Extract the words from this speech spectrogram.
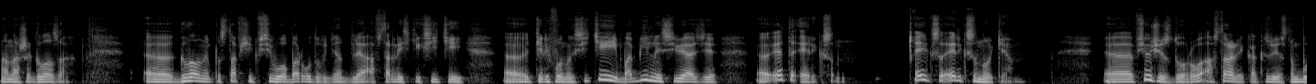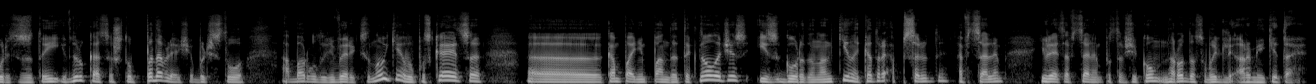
на наших глазах. Главный поставщик всего оборудования для австралийских сетей, телефонных сетей, мобильной связи – это Ericsson. Ericsson, Ericsson Nokia. Э, Все очень здорово. Австралия, как известно, борется за ТИ, и вдруг кажется, что подавляющее большинство оборудования в Ericsson Nokia выпускается э, компанией Panda Technologies из города Нанкина, которая абсолютно официальным, является официальным поставщиком народно-освободительной армии Китая.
